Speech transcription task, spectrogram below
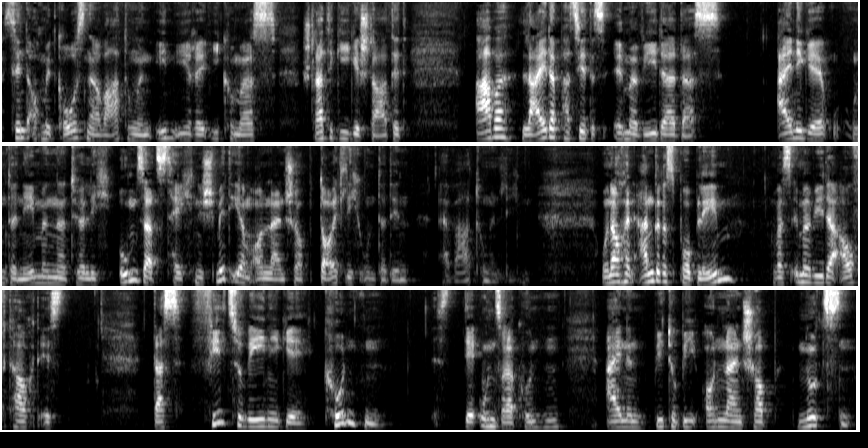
sind auch mit großen Erwartungen in ihre E-Commerce-Strategie gestartet. Aber leider passiert es immer wieder, dass einige Unternehmen natürlich umsatztechnisch mit ihrem Online-Shop deutlich unter den Erwartungen liegen. Und auch ein anderes Problem, was immer wieder auftaucht, ist, dass viel zu wenige Kunden unserer Kunden einen B2B Online-Shop nutzen.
